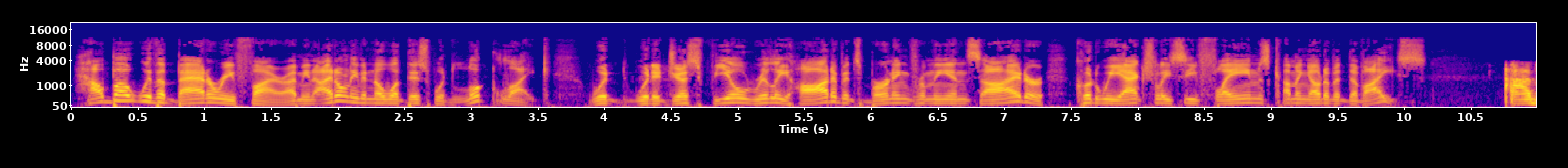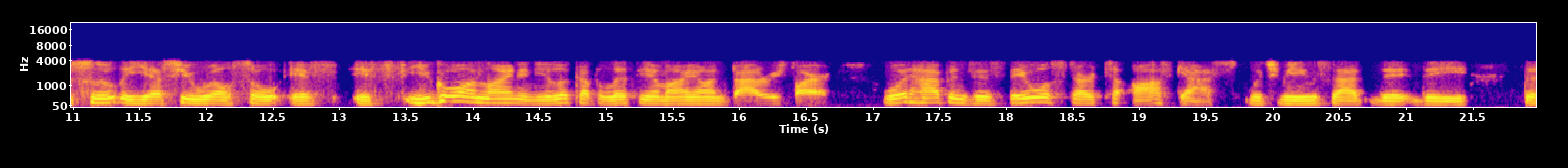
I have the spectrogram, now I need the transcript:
How about with a battery fire? I mean, I don't even know what this would look like. Would would it just feel really hot if it's burning from the inside, or could we actually see flames coming out of a device? Absolutely, yes, you will. So if if you go online and you look up a lithium ion battery fire, what happens is they will start to off gas, which means that the the the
